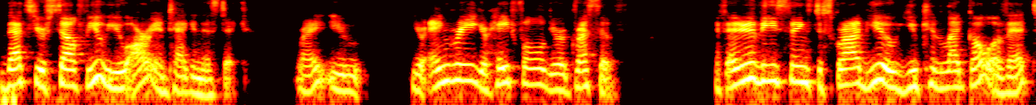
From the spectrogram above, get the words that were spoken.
that's your self view. You are antagonistic, right? You you're angry, you're hateful, you're aggressive. If any of these things describe you, you can let go of it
